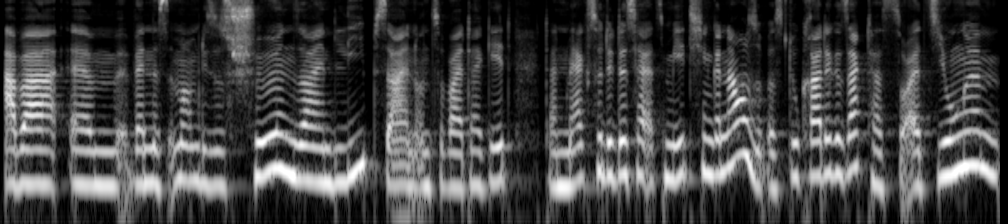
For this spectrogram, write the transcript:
Aber ähm, wenn es immer um dieses Schönsein, Liebsein und so weiter geht, dann merkst du dir das ja als Mädchen genauso, was du gerade gesagt hast. So als Junge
